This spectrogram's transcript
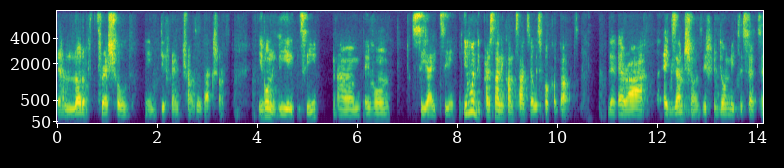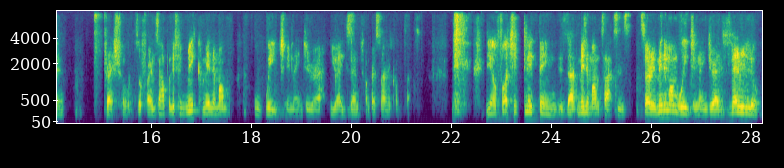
There are a lot of threshold in different transactions, even VAT, um, even CIT, even the personal income tax that we spoke about. There are exemptions if you don't meet a certain threshold. So, for example, if you make minimum wage in Nigeria, you are exempt from personal income tax. the unfortunate thing is that minimum taxes, sorry, minimum wage in Nigeria is very low.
